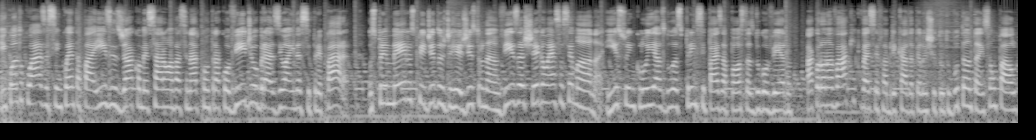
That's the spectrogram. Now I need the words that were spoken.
Enquanto quase 50 países já começaram a vacinar contra a Covid, o Brasil ainda se prepara. Os primeiros pedidos de registro na Anvisa chegam essa semana. Isso inclui as duas principais apostas do governo: a Coronavac, que vai ser fabricada pelo Instituto Butantan em São Paulo,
